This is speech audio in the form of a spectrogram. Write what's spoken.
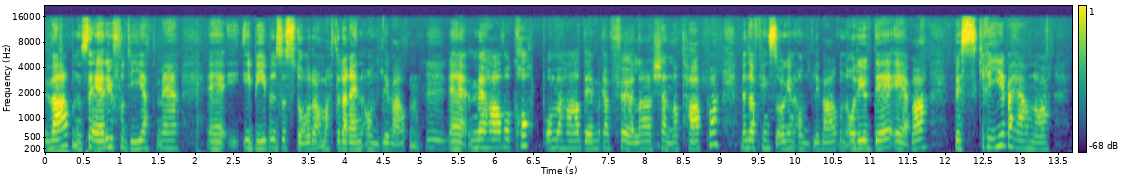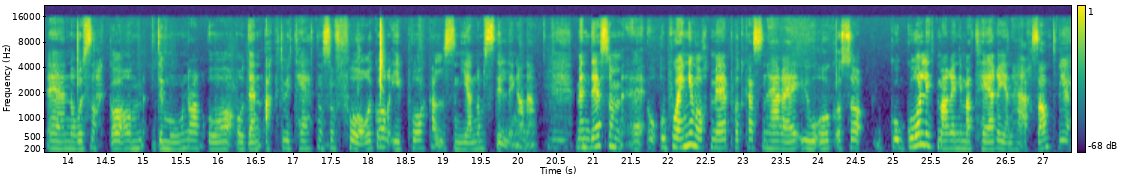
verden, så er det jo fordi at vi eh, I Bibelen så står det om at det er en åndelig verden. Eh, vi har vår kropp, og vi har det vi kan føle, kjenne, ta på, men det fins òg en åndelig verden. Og det er jo det Eva beskriver her nå når hun snakker om demoner og, og den aktiviteten som foregår i påkallelsen gjennom stillingene. Men det som, eh, og, og poenget vårt med podkasten her er jo òg å gå, gå litt mer inn i materien her. sant? Yeah.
